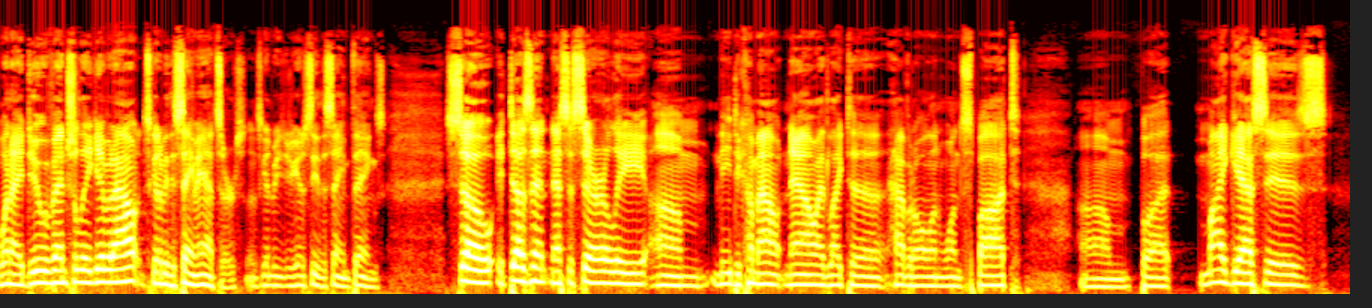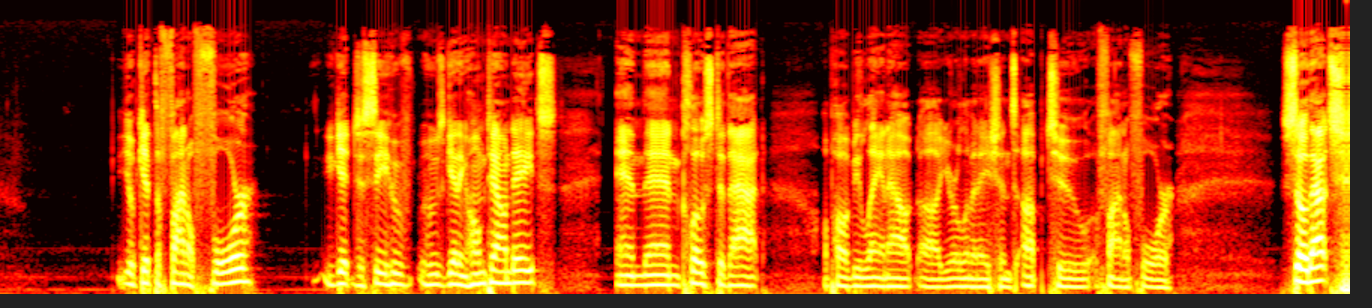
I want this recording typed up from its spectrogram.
when I do eventually give it out, it's going to be the same answers. It's going to be you're going to see the same things. So it doesn't necessarily um, need to come out now. I'd like to have it all in one spot, um, but my guess is you'll get the final four. You get to see who who's getting hometown dates, and then close to that, I'll probably be laying out uh, your eliminations up to final four. So that's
